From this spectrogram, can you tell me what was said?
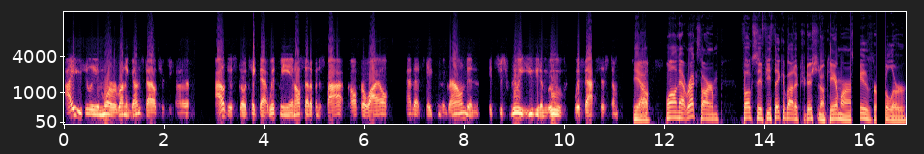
I usually am more of a run and gun style turkey hunter. I'll just go take that with me and I'll set up in a spot, call for a while, have that staked in the ground, and it's just really easy to move with that system. Yeah. So- Well, on that Rex arm, folks, if you think about a traditional camera arm,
